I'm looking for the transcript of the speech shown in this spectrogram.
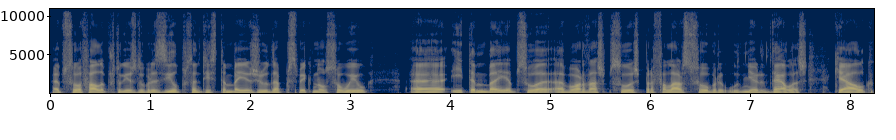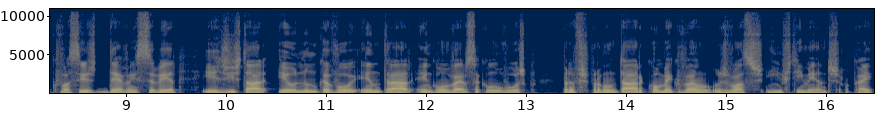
A pessoa fala português do Brasil, portanto, isso também ajuda a perceber que não sou eu. Uh, e também a pessoa aborda as pessoas para falar sobre o dinheiro delas, que é algo que vocês devem saber e registar. Eu nunca vou entrar em conversa convosco para vos perguntar como é que vão os vossos investimentos, ok?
